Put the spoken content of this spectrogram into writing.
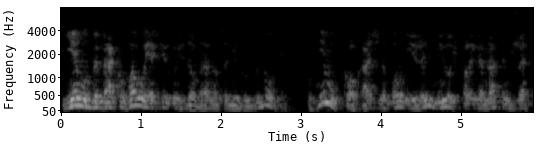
jemu by brakowało jakiegoś dobra, no to nie byłby Bogiem. Bóg nie mógł kochać, no bo jeżeli miłość polega na tym, że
